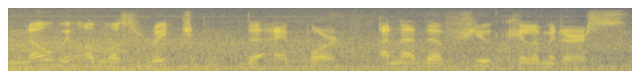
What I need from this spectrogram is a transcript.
we almost reach the airport another few kilometers.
